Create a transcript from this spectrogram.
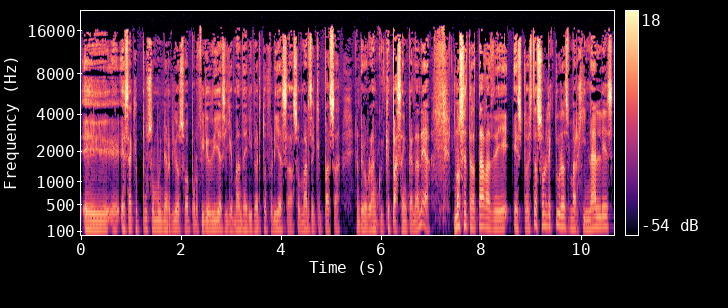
esa que puso muy nervioso a Porfirio Díaz y que manda Heriberto Frías a asomarse qué pasa en Río Blanco y qué pasa en Cananea. No se trataba de esto. Estas son lecturas marginales,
